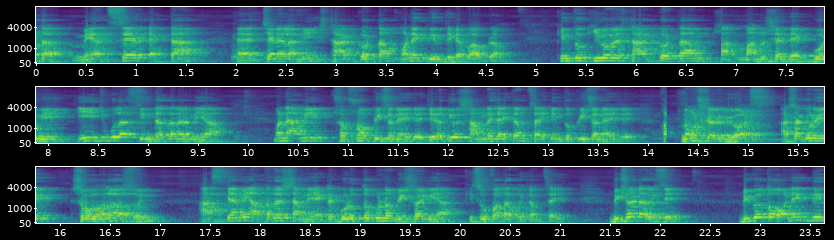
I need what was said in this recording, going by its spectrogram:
অর্থাৎ ম্যাথসের একটা চ্যানেল আমি স্টার্ট করতাম অনেক দিন থেকে ভাবলাম। কিন্তু কীভাবে স্টার্ট করতাম মানুষে দেখব নি এইগুলা চিন্তাধারা নিয়ে মানে আমি সবসময় পিছনে যাই। যদিও সামনে যাইতাম, চাই কিন্তু পিছনে যাই। নমস্কার ভিউয়ার্স আশা করি সব ভালো আছেন। আজকে আমি আপনাদের সামনে একটা গুরুত্বপূর্ণ বিষয় নিয়ে কিছু কথা কইতাম চাই। বিষয়টা হয়েছে বিগত অনেক দিন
